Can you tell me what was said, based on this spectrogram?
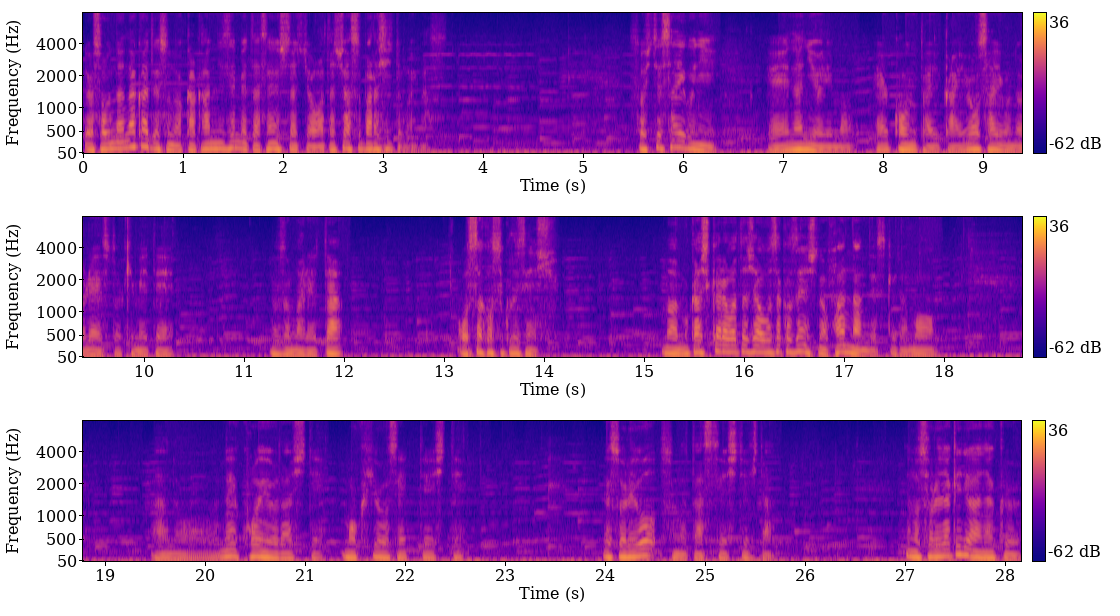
でそんな中でその果敢に攻めた選手たちは私は素晴らしいと思います。そして最後に、えー、何よりも、えー、今大会を最後のレースと決めて臨まれた大迫傑選手。まあ昔から私は大迫選手のファンなんですけどもあのね声を出して目標を設定してでそれをその達成してきた。でもそれだけではなく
